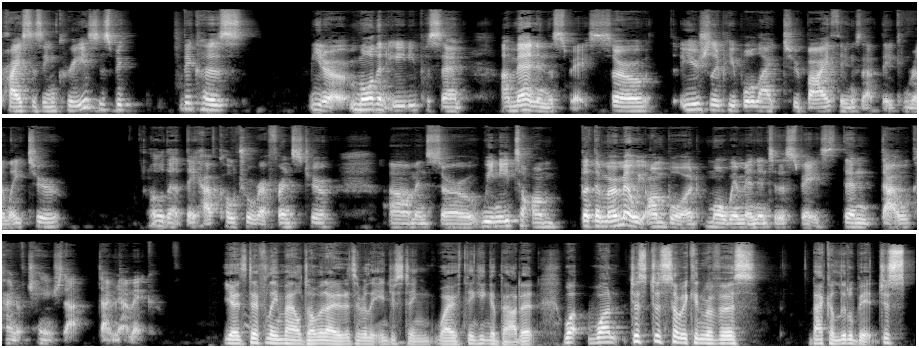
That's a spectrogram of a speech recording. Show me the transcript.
prices increase is be- because you know more than 80% are men in the space. So usually people like to buy things that they can relate to or that they have cultural reference to. Um, and so we need to on but the moment we onboard more women into the space then that will kind of change that dynamic yeah, it's definitely male dominated. It's a really interesting way of thinking about it. What one just just so we can reverse back a little bit, just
